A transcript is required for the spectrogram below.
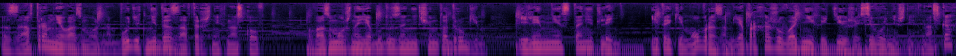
завтра мне, возможно, будет не до завтрашних носков. Возможно, я буду занят чем-то другим, или мне станет лень, и таким образом я прохожу в одних и тех же сегодняшних носках,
